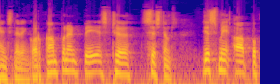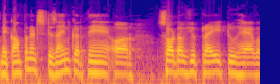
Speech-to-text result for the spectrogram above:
engineering اور کمپوننٹ بیسڈ سسٹمس جس میں آپ اپنے کمپوننٹس ڈیزائن کرتے ہیں اور sort of you try to have a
